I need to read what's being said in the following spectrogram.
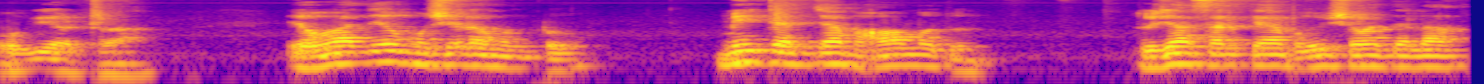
ओगी अठरा. देव मुशेला म्हणतो मी त्यांच्या भावामधून तुझ्यासारख्या भविष्यवाद्याला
